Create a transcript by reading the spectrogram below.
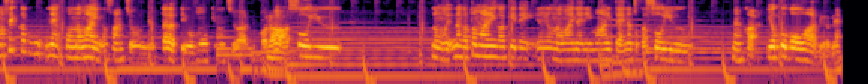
まあ、せっかくねこんなワインの産地をやったらっていう思う気持ちはあるから、うん。そういうのもなんか泊まりがけでいろんなワイナリー回りたいなとかそういうなんか欲望はあるよね。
